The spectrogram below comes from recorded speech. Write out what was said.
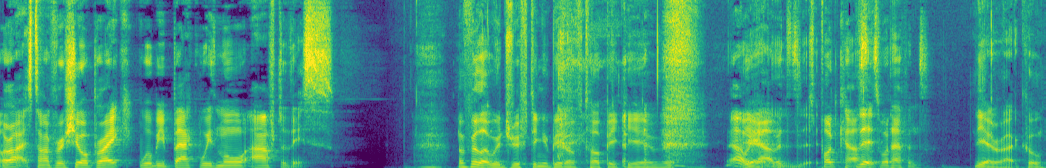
All right, it's time for a short break. We'll be back with more after this. I feel like we're drifting a bit off topic here. But Oh yeah, Yeah, it's, it's podcast. That's what happens. Yeah, right, cool.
